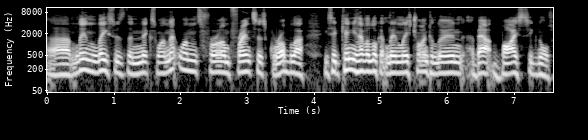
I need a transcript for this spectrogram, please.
Um, Lendlease was the next one. That one's from Francis Grobler. He said, Can you have a look at Lendlease, trying to learn about buy signals?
